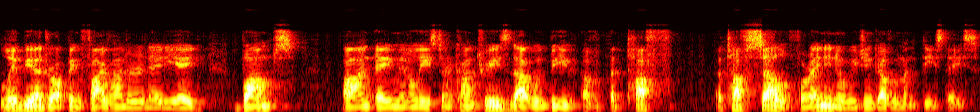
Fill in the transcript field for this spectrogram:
Libya dropping 588 bombs on a Middle Eastern countries, that would be a, a tough a tough sell for any Norwegian government these days.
